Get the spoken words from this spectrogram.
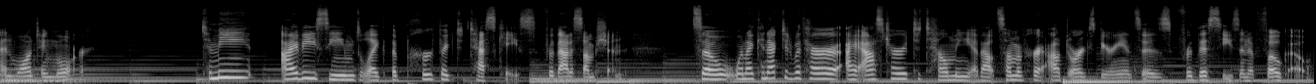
and wanting more. To me, Ivy seemed like the perfect test case for that assumption. So, when I connected with her, I asked her to tell me about some of her outdoor experiences for this season of Fogo.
